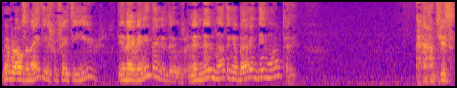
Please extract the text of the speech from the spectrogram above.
Remember, I was an atheist for 50 years. Didn't have anything to do with it. And knew nothing about it and didn't want to. I'm just,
